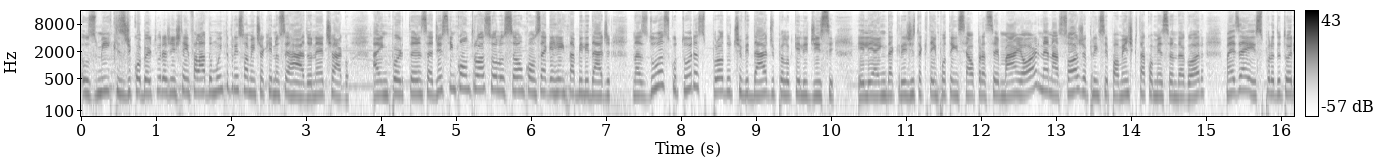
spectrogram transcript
os mix de cobertura, a gente tem falado muito, principalmente aqui no Cerrado, né, Tiago? A importância disso, encontrou a solução, consegue rentabilidade nas duas culturas, produtividade, pelo que ele disse, ele ainda acredita que tem potencial para ser maior, né, na soja, principalmente, que está começando agora, mas é isso, produtor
